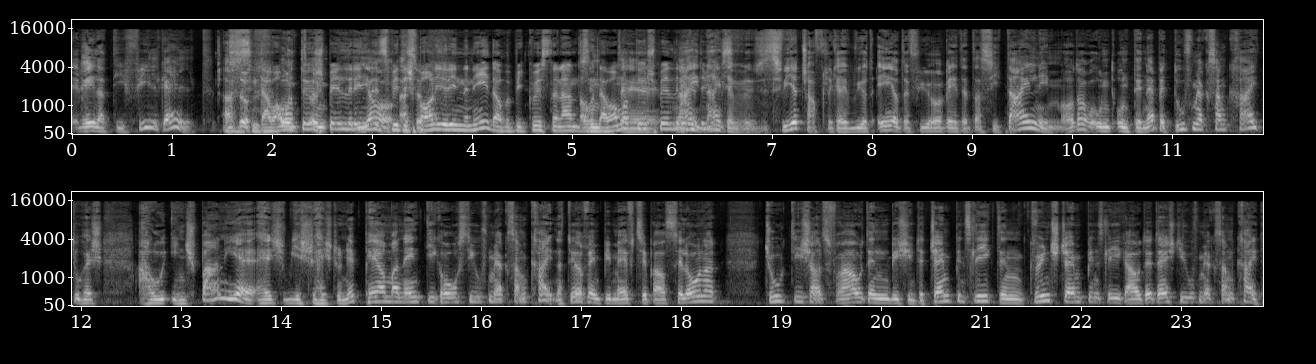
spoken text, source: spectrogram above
relativ viel Geld. Also, das sind auch Amateurspielerinnen, ja, bei den also, Spanierinnen nicht, aber bei gewissen Ländern sind auch äh, Amateurspielerinnen. Äh, nein, nein, das Wirtschaftliche würde eher dafür reden, dass sie teilnehmen, oder? Und, und dann eben die Aufmerksamkeit. Du hast auch in Spanien, hast, hast du nicht permanent die grosse Aufmerksamkeit. Natürlich, wenn du beim FC Barcelona shootest als Frau, dann bist du in der Champions League, dann gewinnst du Champions League, auch dort hast du die Aufmerksamkeit.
